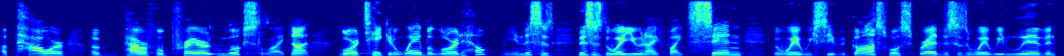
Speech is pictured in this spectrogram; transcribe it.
a power, a powerful prayer looks like. Not, Lord, take it away, but Lord, help me. And this is, this is the way you and I fight sin, the way we see the gospel spread. This is the way we live and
